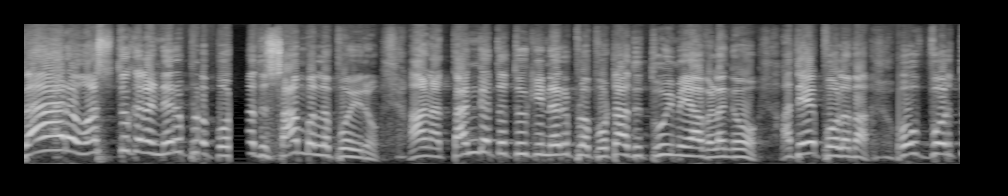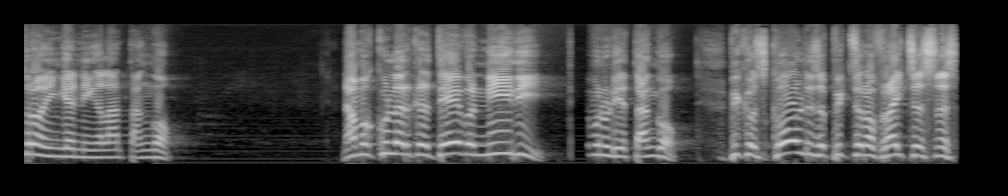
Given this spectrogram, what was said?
வேற வஸ்துக்களை நெருப்புல போட்டா அது சாம்பல்ல போயிடும் ஆனா தங்கத்தை தூக்கி நெருப்புல போட்டா அது தூய்மையா விளங்கும். அதே போலதான் ஒவ்வொருத்தரும் இங்க நீங்களாம் தங்கம். நமக்குள்ள இருக்கிற தேவ நீதி தேவனுடைய தங்கம். Because gold is a picture of righteousness.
